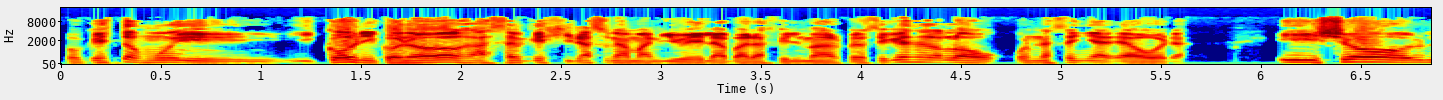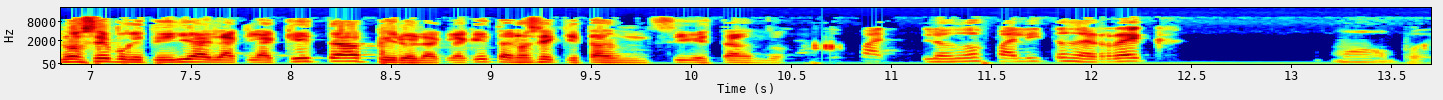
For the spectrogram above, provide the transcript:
Porque esto es muy icónico, ¿no? Hacer que girás una manivela para filmar. Pero si quieres hacerlo con una seña de ahora. Y yo no sé porque te diría la claqueta, pero la claqueta no sé qué tan sigue estando. Los dos palitos de rec. como por-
